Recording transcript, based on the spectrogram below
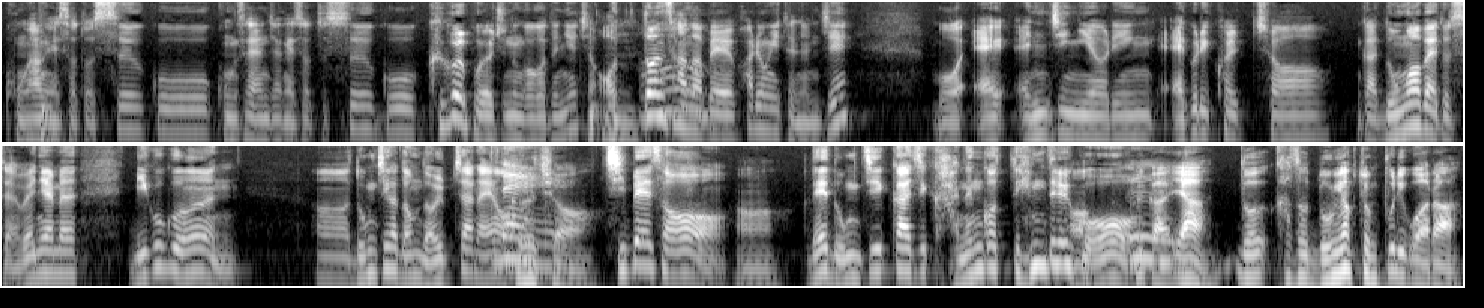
공항에서도 쓰고 공사 현장에서도 쓰고 그걸 보여주는 거거든요. 음. 어떤 어. 산업에 활용이 되는지 뭐 에, 엔지니어링, 에그리컬처, 그러니까 농업에도 써요. 왜냐하면 미국은 어, 농지가 너무 넓잖아요. 네. 그렇죠. 집에서 어. 내 농지까지 가는 것도 힘들고 어. 그러니까 음. 야너 가서 농약 좀 뿌리고 와라.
